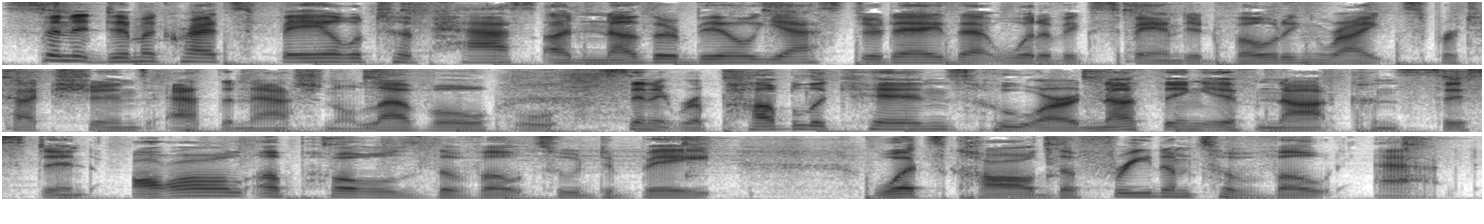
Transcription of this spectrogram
Senate Democrats failed to pass another bill yesterday that would have expanded voting rights protections at the national level. Oof. Senate Republicans, who are nothing if not consistent, all oppose the vote to debate what's called the Freedom to Vote Act.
